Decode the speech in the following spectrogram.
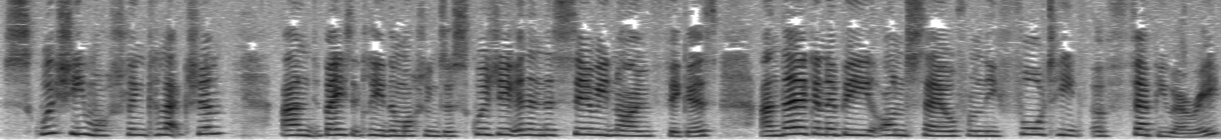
Squishy Moshling collection, and basically the Moshlings are squishy, and then there's Series 9 figures, and they're going to be on sale from the 14th of February,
